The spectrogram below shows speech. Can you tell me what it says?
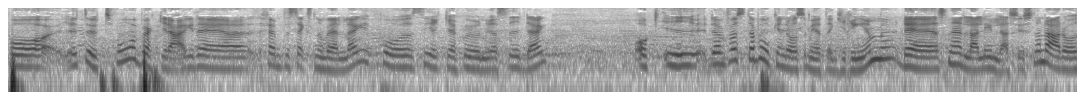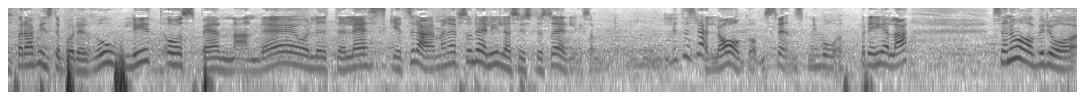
på, jag har gett ut två böcker där, det är 56 noveller på cirka 700 sidor. Och i den första boken då som heter Grimm, det är snälla lilla systern där då, för där finns det både roligt och spännande och lite läskigt sådär, men eftersom det är lilla syster så är det liksom lite sådär lagom svensk nivå på det hela. Sen har vi då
